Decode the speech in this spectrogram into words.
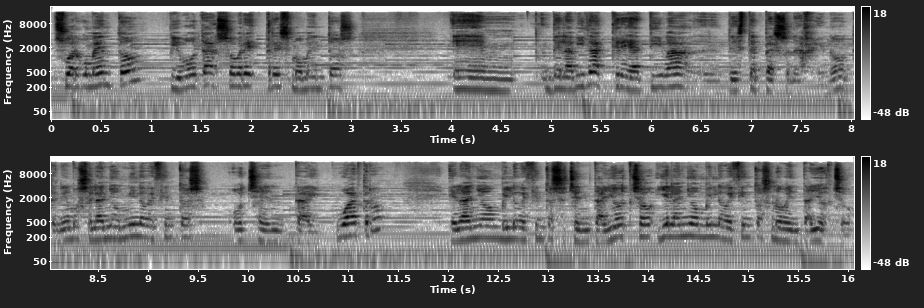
su argumento pivota sobre tres momentos em, de la vida creativa de este personaje. Tenemos el año 1984, el año 1988 y el año 1998.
